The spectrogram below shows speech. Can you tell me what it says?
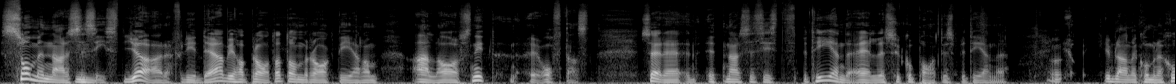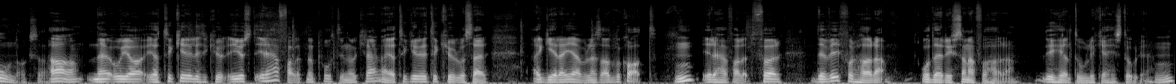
Som en narcissist Mm. gör, för det är det vi har pratat om rakt igenom alla avsnitt eh, oftast. Så är det ett- narcissistiskt beteende eller psykopatiskt beteende. Ja. Ibland en kombination också. Ja, nej, och jag, jag tycker det är lite kul, just i det här fallet med Putin och Ukraina, jag tycker det är lite kul att så här, agera djävulens advokat Mm. i det här fallet. För det vi får höra och det ryssarna får höra, det är helt olika historier. Mm.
